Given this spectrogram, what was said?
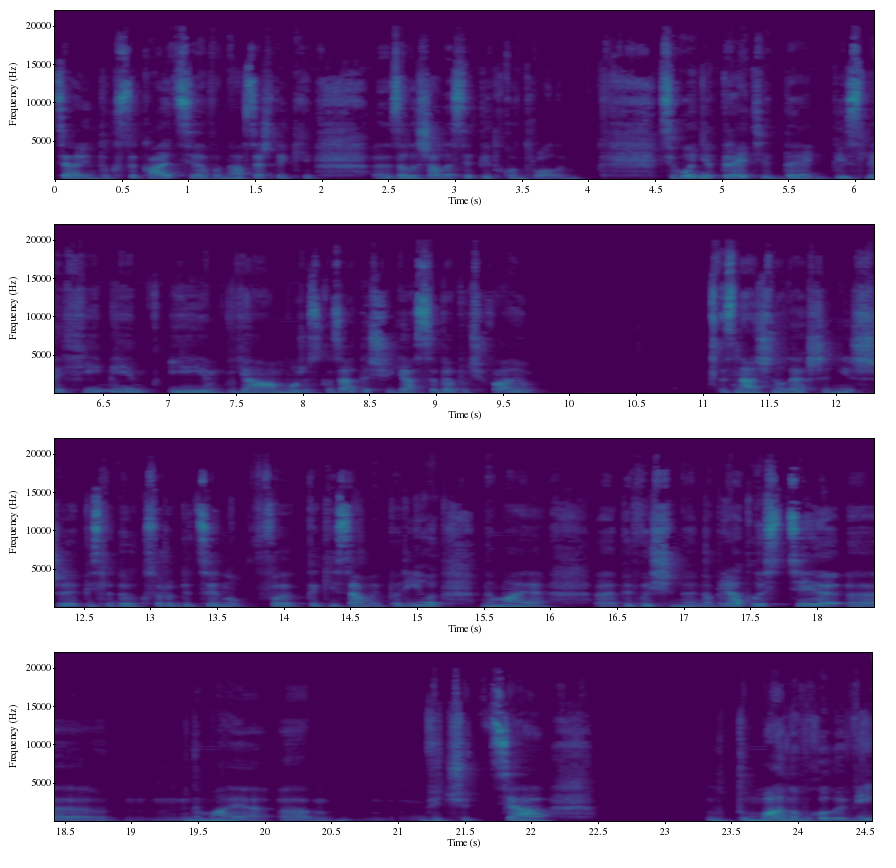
ця інтоксикація вона все ж таки е, залишалася під контролем. Сьогодні третій день після хімії, і я можу сказати, що я себе почуваю значно легше, ніж після доксоробіцину в такий самий період. Немає е, підвищеної набряклості, е, немає ем, відчуття ну, туману в голові,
